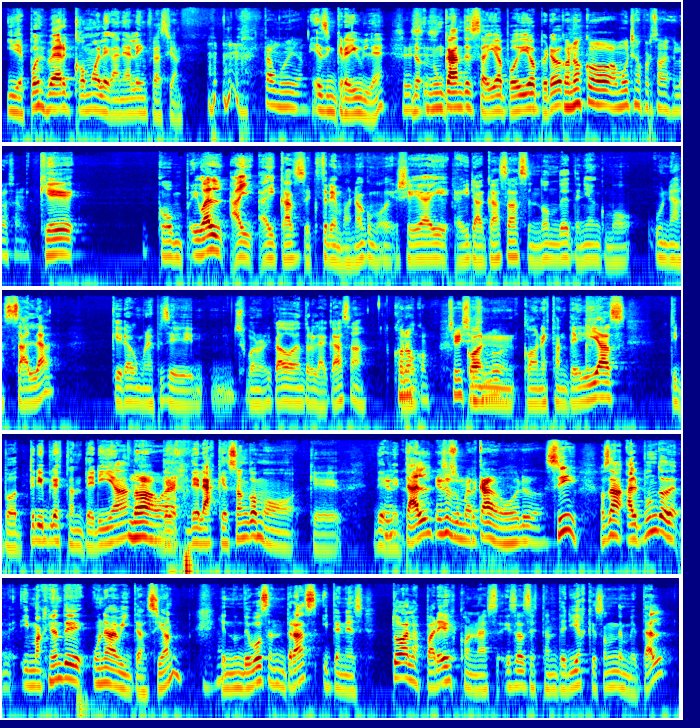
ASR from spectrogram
y después ver cómo le gané a la inflación. Está muy bien. Es increíble. ¿eh? Sí, No- sí, sí. nunca antes había podido, pero Conozco a muchas personas que lo hacen. que igual hay, hay casos extremos, ¿no? Como llegué a ir, a ir a casas en donde tenían como una sala que era como una especie de supermercado dentro de la casa. Conozco. Sí, sí, con estanterías, tipo triple estantería, No, de, bueno. de las que son como que de metal. Eso es un mercado, boludo. Sí, o sea, al punto de, imagínate una habitación en donde vos entrás y tenés todas las paredes con las, esas estanterías que son de metal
